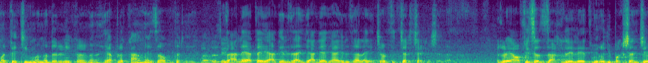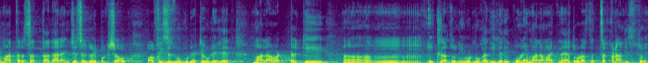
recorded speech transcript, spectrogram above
मग त्याची मनधरणी करणं हे आपलं काम आहे जबाबदारी आहे. झाले आता यादी जा याद्या जाहीर झाल्या याच्यावरती चर्चा कशाला आता? सगळे ऑफिसेस झाकलेले आहेत. विरोधी पक्षांचे मात्र सत्ताधाऱ्यांचे सगळे पक्ष ऑफिसेस उघडे ठेवलेले आहेत. मला वाटतं की इथला जो निवडणूक अधिकारी कोण आहे मला माहीत नाही. थोडासा चकणा दिसतोय.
